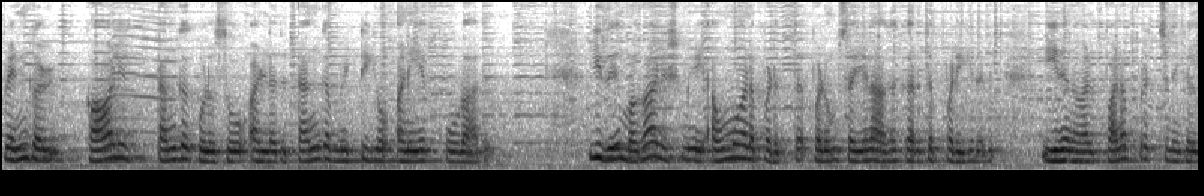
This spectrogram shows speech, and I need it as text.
பெண்கள் காலில் தங்க கொலுசோ அல்லது தங்க மெட்டியோ அணியக்கூடாது. இது மகாலட்சுமியை அவமானப்படுத்தப்படும் செயலாக கருதப்படுகிறது. இதனால் பல பிரச்சனைகள்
